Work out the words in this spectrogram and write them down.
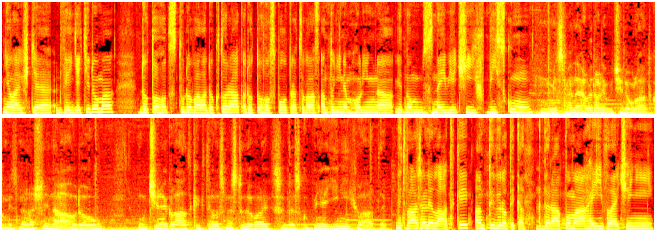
měla ještě dvě děti doma, do toho studovala doktorát a do toho spolupracovala s Antonínem Holím na jednom z největších výzkumů. My jsme nehledali účinnou látku, my jsme našli náhodou účinek látky, kterou jsme studovali ve skupině jiných látek. Vytvářeli látky antivirotika, která pomáhají v léčení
